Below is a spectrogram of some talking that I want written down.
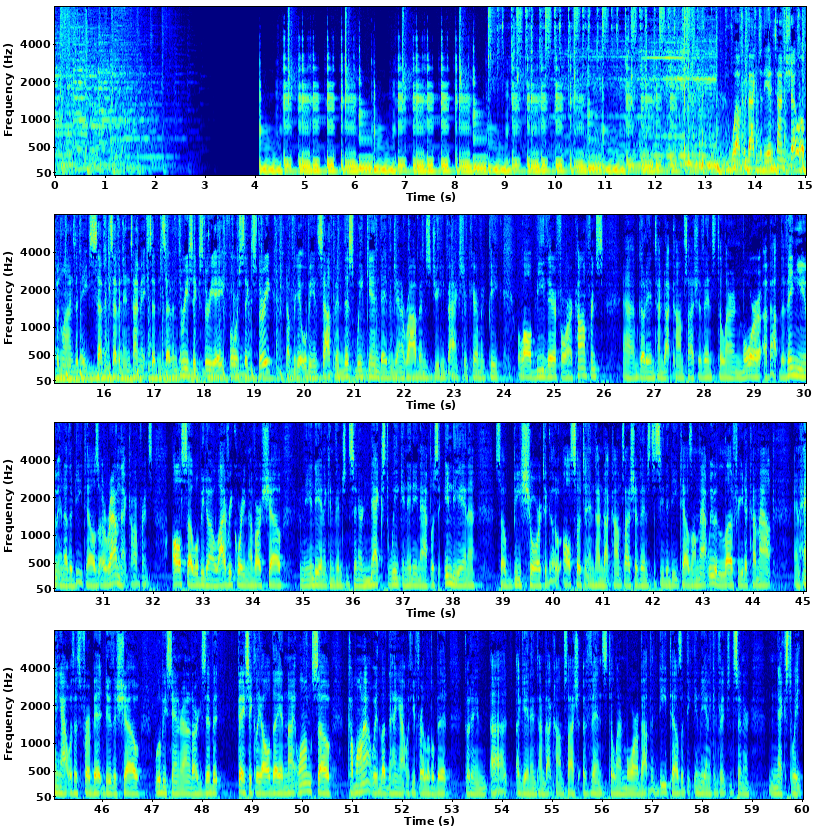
Welcome back to the End Time Show. Open lines at 877 End Time, 877 363 8463. Don't forget, we'll be in South Bend this weekend. Dave and Jana Robbins, Judy Baxter, Carol McPeak will all be there for our conference. Um, go to endtime.com slash events to learn more about the venue and other details around that conference. Also, we'll be doing a live recording of our show from the Indiana Convention Center next week in Indianapolis, Indiana. So be sure to go also to endtime.com slash events to see the details on that. We would love for you to come out and hang out with us for a bit, do the show. We'll be standing around at our exhibit basically all day and night long. So come on out. We'd love to hang out with you for a little bit. Go to, uh, again, endtime.com slash events to learn more about the details at the Indiana Convention Center next week.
